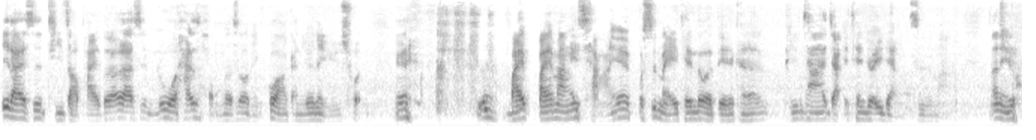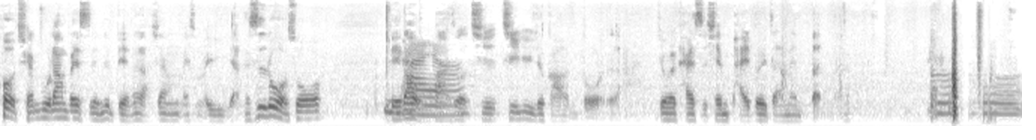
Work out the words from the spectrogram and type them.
一来是提早排队，二来是如果它是红的时候你挂，感觉有点愚蠢，因为 白白忙一场啊。因为不是每一天都有跌，可能平常来讲一天就一两只嘛。那你如果全部浪费时间去点，那好像没什么意义啊。可是如果说跌到五趴之后，其实几率就高很多了啦，就会开始先排队在那边等了。嗯，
